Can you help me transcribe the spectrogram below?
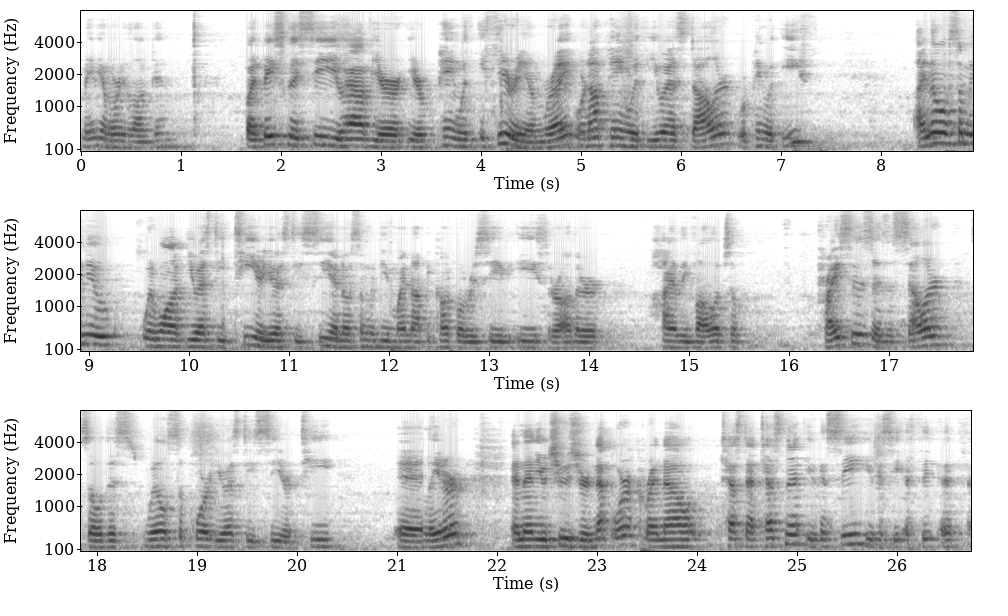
Maybe I'm already logged in. But basically, see you have your you're paying with Ethereum, right? We're not paying with US dollar. We're paying with ETH. I know some of you would want USDT or USDC. I know some of you might not be comfortable receive ETH or other highly volatile prices as a seller. So this will support USDC or T uh, later. And then you choose your network. Right now, testnet, testnet. You can see you can see uh,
